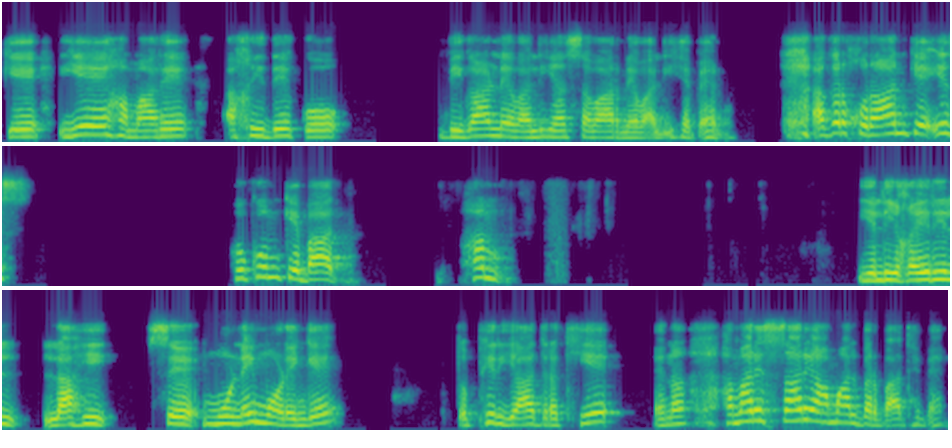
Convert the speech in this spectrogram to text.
کہ یہ ہمارے عقیدے کو بگاڑنے والی یا سنوارنے والی ہے بہنوں۔ اگر قرآن کے اس حکم کے بعد ہم یہ لی غیر اللہ سے منہ نہیں موڑیں گے، تو پھر یاد رکھیے، ہے نا، ہمارے سارے اعمال برباد ہیں بہن۔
